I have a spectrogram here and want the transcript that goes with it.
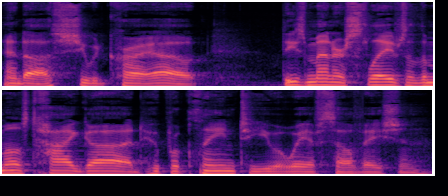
and us, she would cry out, these men are slaves of the Most High God who proclaim to you a way of salvation.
